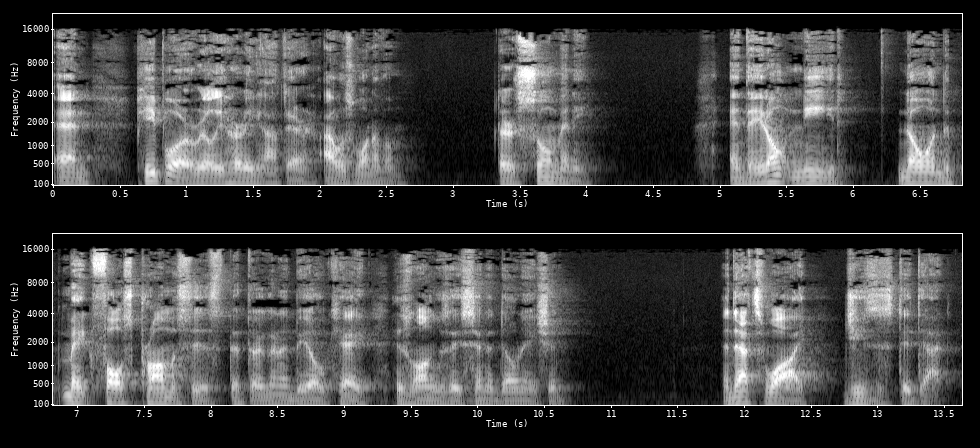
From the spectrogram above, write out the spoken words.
And people are really hurting out there. I was one of them. There's so many. And they don't need no one to make false promises that they're going to be okay as long as they send a donation. And that's why Jesus did that.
